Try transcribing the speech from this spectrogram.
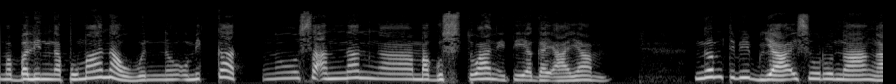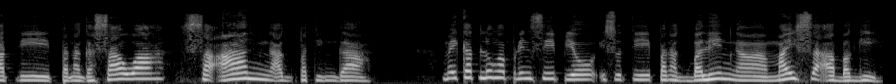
mabalin nga pumanaw wenno umikat no saan nan nga magustuhan iti agayayam. Ngam ti Biblia isuro na nga ti panagasawa saan nga agpatingga. May katlo nga prinsipyo iso ti panagbalin nga may sa abagi.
